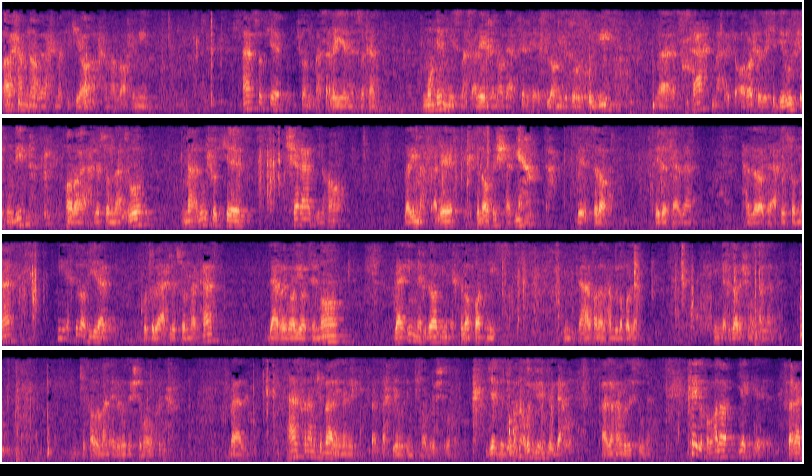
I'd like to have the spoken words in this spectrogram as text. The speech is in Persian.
ارحمنا به رحمتی یا ارحم الراحمین. هر شد که چون مسئله نسبتا مهم نیست مسئله غنا در فقه اسلامی به طور کلی و سخت معرک آرا شده که دیروز که خوندیم آرا اهل سنت رو معلوم شد که چقدر اینها در این مسئله اختلاف شدید به اصطلاح پیدا کردن. حضرات اهل سنت این اختلافی در کتب اهل سنت هست در روایات ما در این مقدار این اختلافات نیست. این به هر حال الحمدلله بازم این مقدارش مسلم کتاب من امروز اشتباه کنم بله از کنم که بله اینم یک بدبختی امروز این کتاب رو اشتباه. جلد دو من آقا بیاییم جلد ده پرده هم گذاشته بودن خیلی خوب. حالا یک فقط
